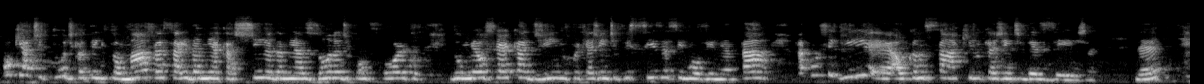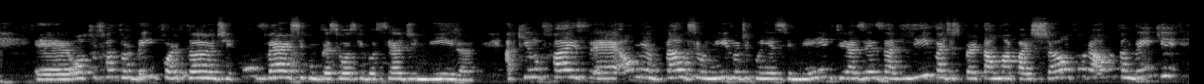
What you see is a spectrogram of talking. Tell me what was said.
qual é a atitude que eu tenho que tomar para sair da minha caixinha, da minha zona de conforto, do meu cercadinho, porque a gente precisa se movimentar para conseguir é, alcançar aquilo que a gente deseja, né? É, outro fator bem importante, converse com pessoas que você admira. Aquilo faz é, aumentar o seu nível de conhecimento e às vezes ali vai despertar uma paixão por algo também que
